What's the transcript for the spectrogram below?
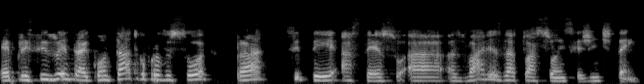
é preciso entrar em contato com o professor para se ter acesso às várias atuações que a gente tem.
